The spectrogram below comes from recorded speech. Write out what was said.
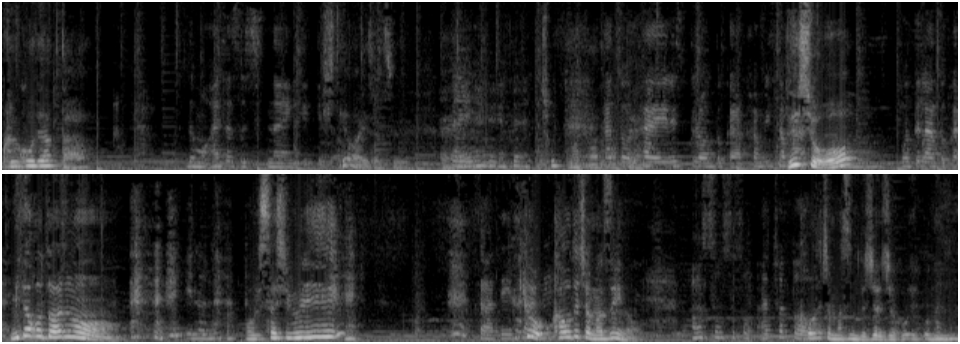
空港で会った？でも挨拶しないけど。しては挨拶？えー？ちょっと待って待ってあとタイレストランとか神様。でしょ？うん。お寺とか。見たことあるもん いろんな。お久しぶり今日顔出ちゃまずいの？あそうそうそう。あちょっと。顔出ちゃまずいんだ。じゃあじゃあごごめん。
